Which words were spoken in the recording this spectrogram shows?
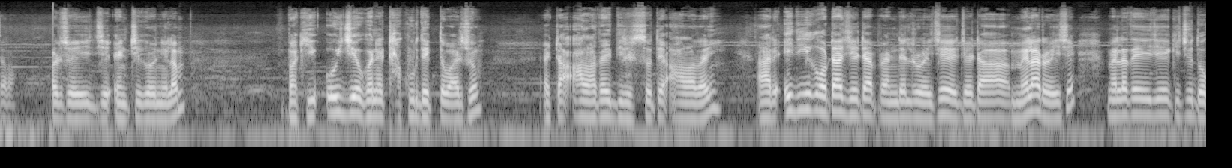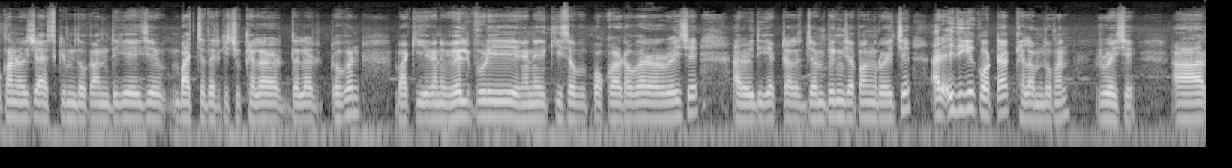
চলো। এই যে এন্ট্রি করে নিলাম, বাকি ওই যে ওখানে ঠাকুর দেখতে পারছ, একটা আলাদাই দৃশ্যতে আলাদাই। আর এইদিকে ওটা যেটা প্যান্ডেল রয়েছে, যেটা মেলা রয়েছে, মেলাতে এই যে কিছু দোকান রয়েছে, আইসক্রিম দোকান থেকে এই যে বাচ্চাদের কিছু খেলার দেলার দোকান, বাকি এখানে ভেলপুরি, এখানে কী সব পকোড়া টকোড়া রয়েছে, আর ওইদিকে একটা জাম্পিং জাপাং রয়েছে, আর এইদিকে কটা খেলাম দোকান রয়েছে। আর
